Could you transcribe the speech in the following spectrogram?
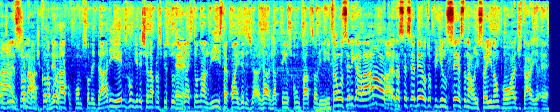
direcionado. direcionado. Você pode colaborar entendeu? com o Combo Solidário e eles vão direcionar para as pessoas É. que já estão na lista, quais eles já, já, já têm os contatos ali. Então você liga lá, ó, é da CCB, eu tô pedindo cesta. Não, isso aí não pode, tá? É,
